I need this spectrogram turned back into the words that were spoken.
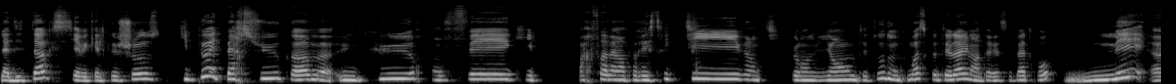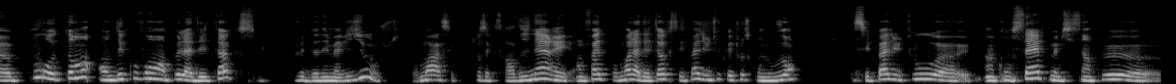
la détox, il y avait quelque chose qui peut être perçu comme une cure qu'on fait, qui est parfois même un peu restrictive, un petit peu ennuyante et tout. Donc moi, ce côté-là, il m'intéressait pas trop. Mais euh, pour autant, en découvrant un peu la détox, je vais te donner ma vision. Pour moi, c'est quelque chose d'extraordinaire. Et en fait, pour moi, la détox, c'est pas du tout quelque chose qu'on nous vend. C'est pas du tout euh, un concept, même si c'est un peu euh,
